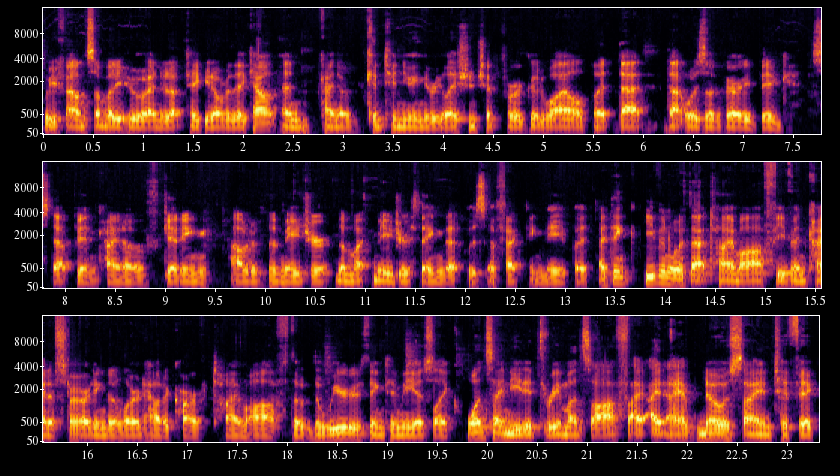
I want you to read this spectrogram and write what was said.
we found somebody who ended up taking over the account and kind of continuing the relationship for a good while. But that, that was a very big step in kind of getting out of the major the major thing that was affecting me. But i think even with that time off even kind of starting to learn how to carve time off the, the weirder thing to me is like once i needed three months off i, I, I have no scientific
